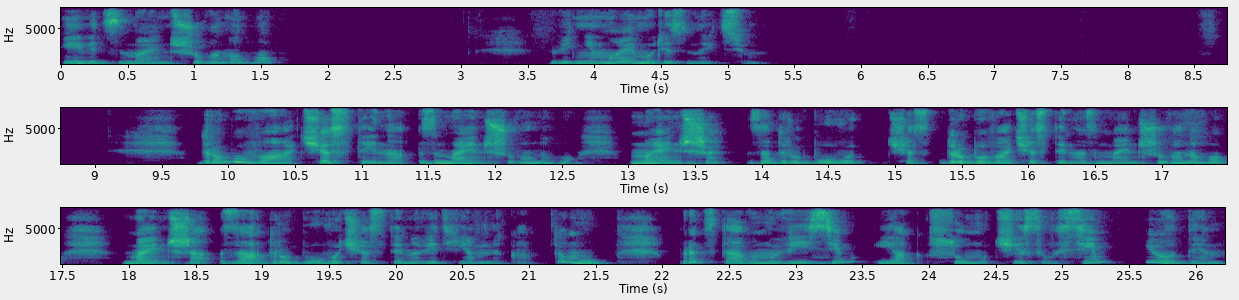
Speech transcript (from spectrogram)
і від зменшуваного віднімаємо різницю. Дробова частина зменшуваного менша за дробову, дробова частина зменшуваного менша за дробову частину від'ємника. Тому представимо 8 як суму чисел 7 і 1.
